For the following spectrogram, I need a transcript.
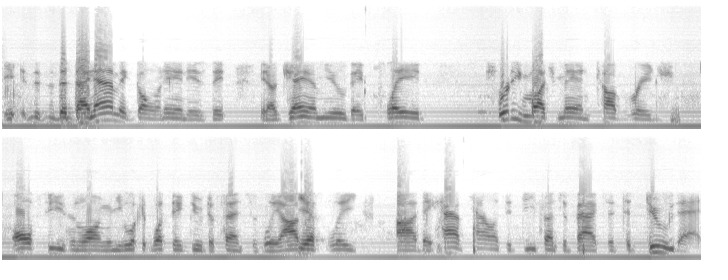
the, the, the dynamic going in is that you know JMU they played pretty much man coverage all season long when you look at what they do defensively. Obviously, yep. uh, they have talented defensive backs to, to do that.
